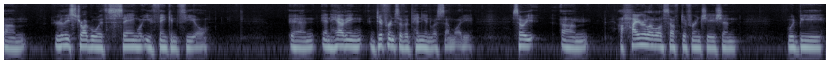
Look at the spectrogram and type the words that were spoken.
um, really struggle with saying what you think and feel and and having difference of opinion with somebody so um, a higher level of self differentiation would be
